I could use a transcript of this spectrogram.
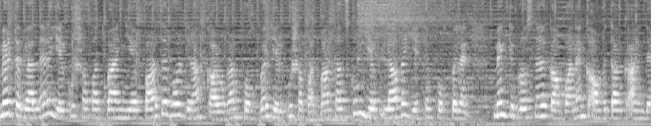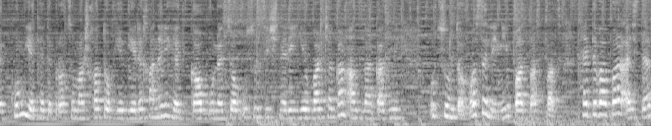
Մեր տվյալները երկու շաբաթվան եւ բարձ է, որ դրանք կարող են փոխվել երկու շաբաթվա ընթացքում եւ լավ է, եթե փոխվել են։ Մենք դպրոցները կանվանենք անվտանգ այն դեպքում, եթե դպրոցում աշխատող եւ երեխաների հետ կապ ունեցող ուսուցիչների եւ վարչական անձնակազմի 80%-ը լինի պատվաստված։ Հետևաբար այստեղ,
